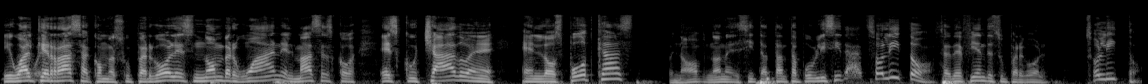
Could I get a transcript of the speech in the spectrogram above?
Igual que raza, como Supergol es number one, el más escuchado en, los podcasts. Pues no, no necesita tanta publicidad. Solito se defiende Supergol. Solito.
